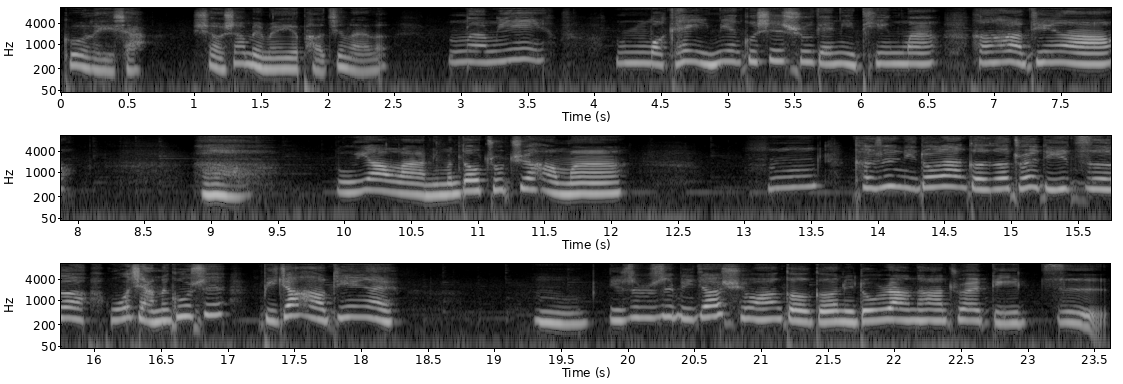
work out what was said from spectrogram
过了一下，小象妹妹也跑进来了，妈咪。我可以念故事书给你听吗？很好听哦。啊，不要啦，你们都出去好吗？嗯，可是你都让哥哥吹笛子了，我讲的故事比较好听哎。嗯，你是不是比较喜欢哥哥？你都让他吹笛子。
